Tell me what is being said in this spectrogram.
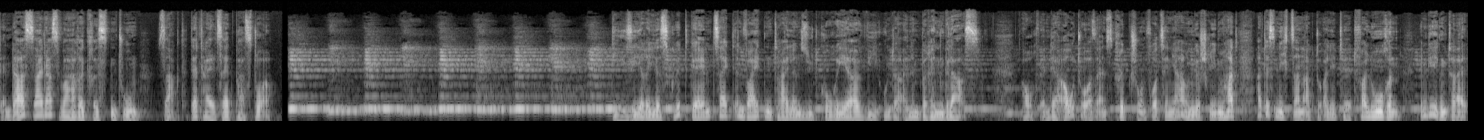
Denn das sei das wahre Christentum, sagt der Teilzeitpastor. Die Serie Squid Game zeigt in weiten Teilen Südkorea wie unter einem Brennglas. Auch wenn der Autor sein Skript schon vor zehn Jahren geschrieben hat, hat es nichts an Aktualität verloren. Im Gegenteil,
